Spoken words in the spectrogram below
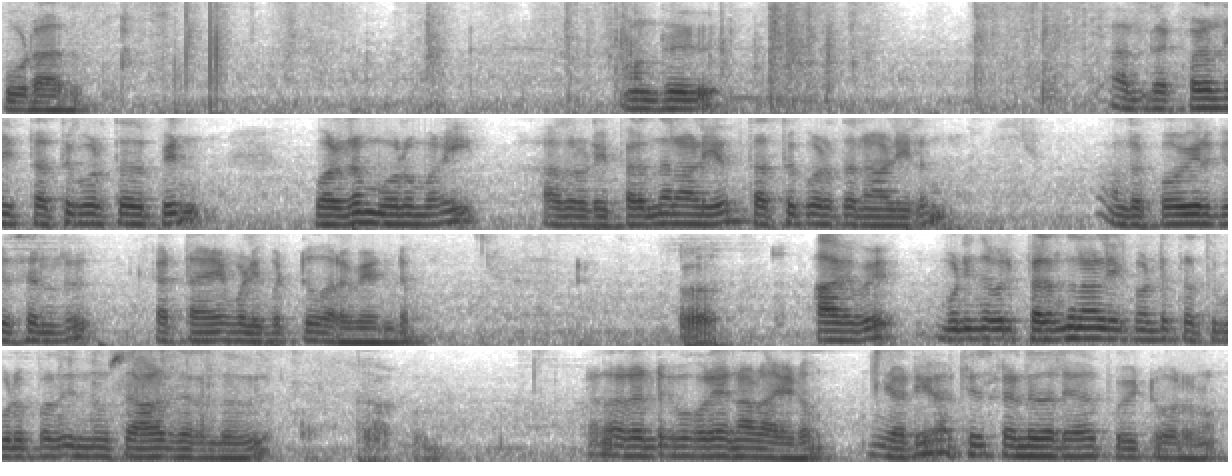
கூடாது. வந்து அந்த குழந்தை தத்து கொடுத்தது பின் வருடம் ஒரு முறை அதனுடைய பிறந்த நாளிலும் தத்து கொடுத்த நாளிலும் அந்த கோவிலுக்கு சென்று கட்டாயம் வழிபட்டு வர வேண்டும். ஆகவே முடிந்தவர் பிறந்த நாளில் கொண்டு தத்து கொடுப்பது இன்னும் சால சிறந்தது ஏன்னா ரெண்டுக்கும் ஒரே நாள் ஆகிடும் இல்லாட்டி அட்லீஸ்ட் ரெண்டு தடையாவது போயிட்டு வரணும்.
